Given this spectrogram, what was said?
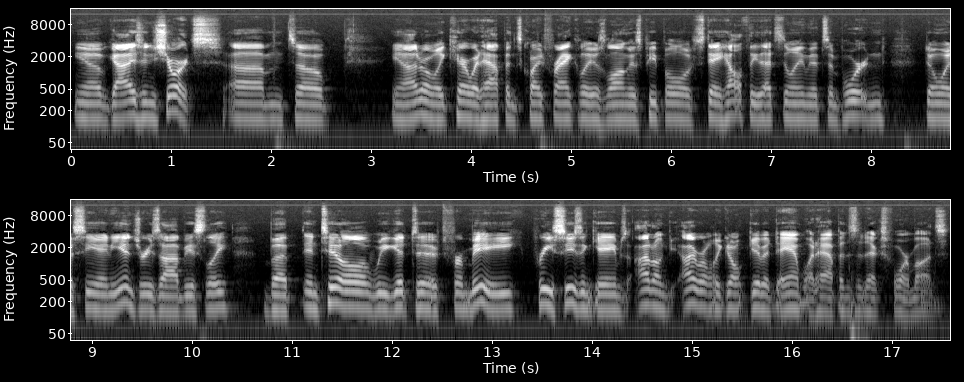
you know guys in shorts. Um, so you know I don't really care what happens, quite frankly, as long as people stay healthy. That's the only thing that's important. Don't want to see any injuries, obviously. But until we get to, for me, preseason games, I don't, I really don't give a damn what happens the next four months.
